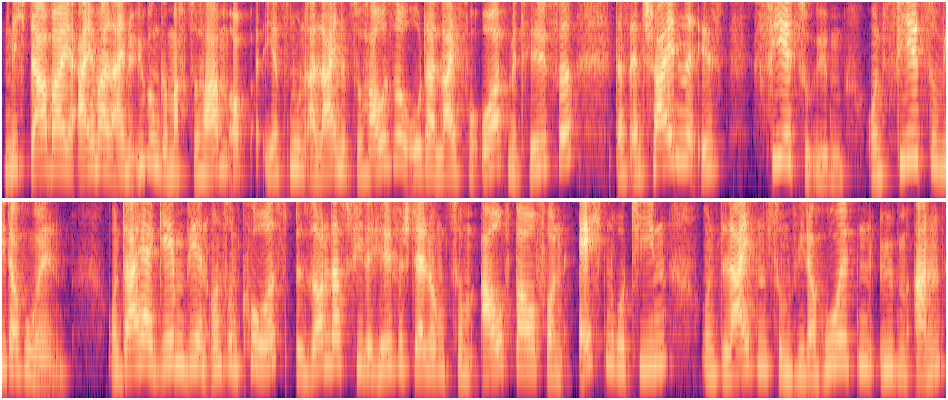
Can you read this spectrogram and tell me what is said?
nicht dabei einmal eine Übung gemacht zu haben, ob jetzt nun alleine zu Hause oder live vor Ort mit Hilfe. Das Entscheidende ist, viel zu üben und viel zu wiederholen. Und daher geben wir in unserem Kurs besonders viele Hilfestellungen zum Aufbau von echten Routinen und leiten zum wiederholten Üben an,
